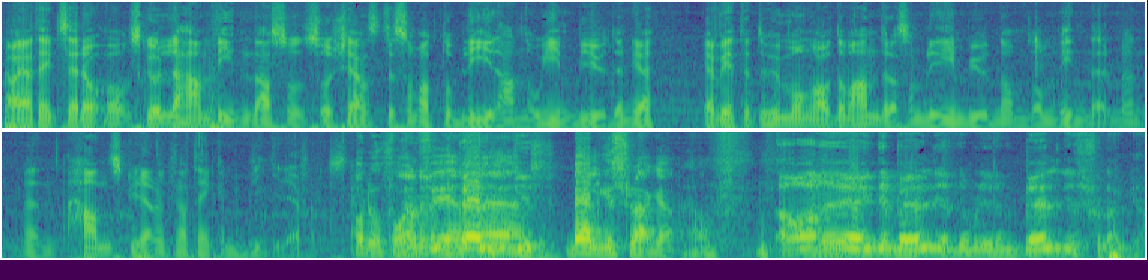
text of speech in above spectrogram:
Ja, jag tänkte säga det. Skulle han vinna så, så känns det som att då blir han nog inbjuden. Jag, jag vet inte hur många av de andra som blir inbjudna om de vinner, men, men han skulle jag nog kunna tänka mig blir det faktiskt. Och då får vi en belgisk. belgisk, belgisk flagga. Ja. Ja, när det är ägd i Belgien då blir det en belgisk flagga.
